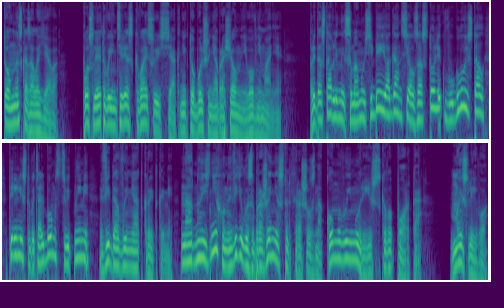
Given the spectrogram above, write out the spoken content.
томно сказала Ева. После этого интерес к Вайсу иссяк, никто больше не обращал на него внимания. Предоставленный самому себе, Иоганн сел за столик в углу и стал перелистывать альбом с цветными видовыми открытками. На одной из них он увидел изображение столь хорошо знакомого ему рижского порта. Мысли его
